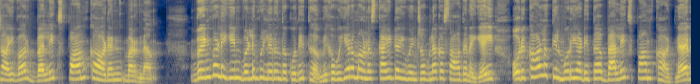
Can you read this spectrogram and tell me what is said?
டிரைவர் பெலிக்ஸ் பாம்கார்டன் மரணம். விண்வெளியின் விளிம்பிலிருந்து குதித்து மிக உயரமான ஸ்கை டைவ் என்ற உலக சாதனையை ஒரு காலத்தில் முறியடித்த பெலிக்ஸ் பாம் கார்ட்னர்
